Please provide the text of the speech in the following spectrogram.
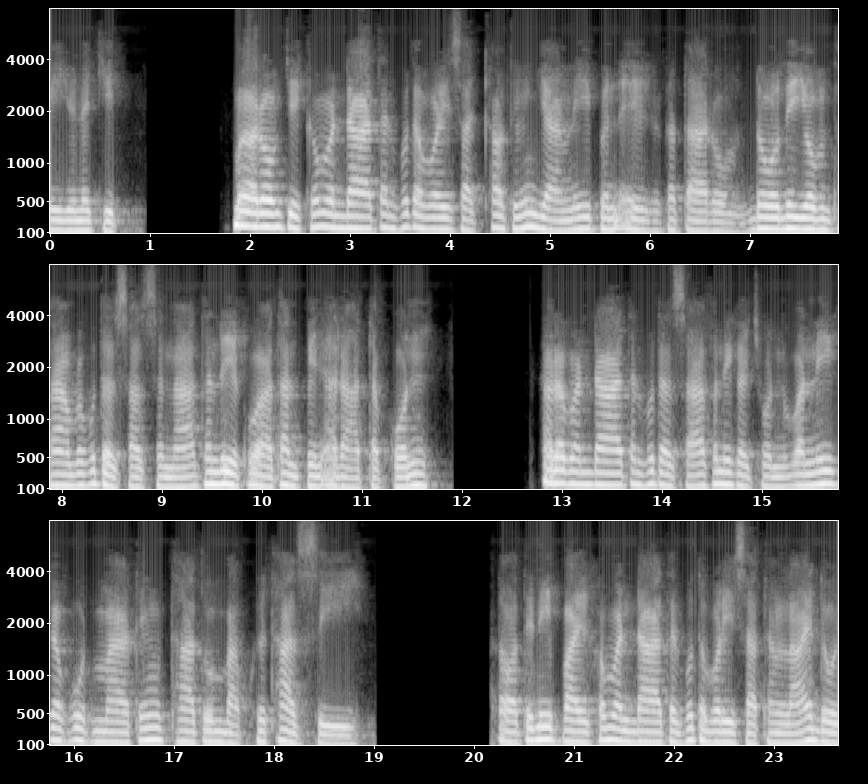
มีอยู่ในจิต เมื่ออารมณ์จิตของบรรดาท่านพุทธบริษัทเข้าถึงอย่างนี้เป็นเอกกตารมโดยนิยมทางพระพุทธศาสนาท่านเรียกว่าท่านเป็นอรหัตผลอรบรรดาท่านพุทธศาสนิกชน วันนี้ก็พูดมาถึงธาตุบับคือธาตุสีต่อที่นี้ไปขบรรดาท่านพุทธบริษัททั้งหลายโดย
